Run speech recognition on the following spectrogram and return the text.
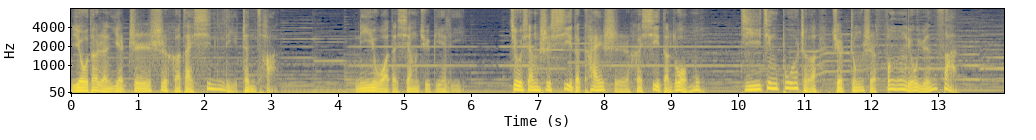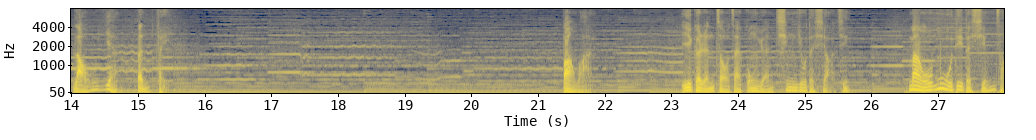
有的人也只适合在心里珍藏。你我的相聚别离。就像是戏的开始和戏的落幕，几经波折，却终是风流云散，劳燕分飞。傍晚，一个人走在公园清幽的小径，漫无目的的行走。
